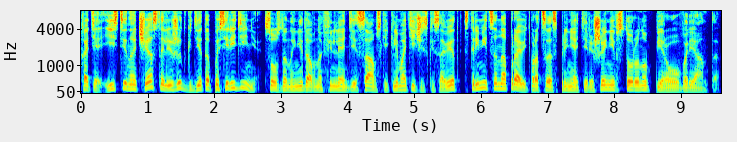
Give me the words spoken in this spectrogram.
Хотя истина часто лежит где-то посередине. Созданный недавно в Финляндии Саамский климатический совет стремится направить процесс принятия решений в сторону первого варианта.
